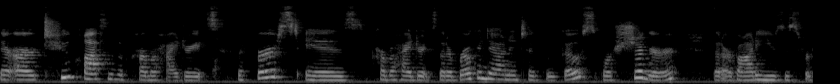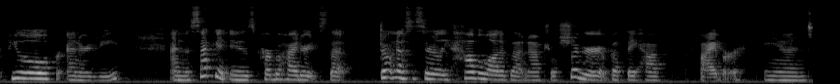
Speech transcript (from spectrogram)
There are two classes of carbohydrates. The first is carbohydrates that are broken down into glucose or sugar that our body uses for fuel, for energy. And the second is carbohydrates that don't necessarily have a lot of that natural sugar, but they have fiber. And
